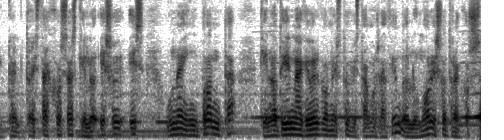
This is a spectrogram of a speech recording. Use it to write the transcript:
y todas estas cosas que eso es una impronta que no tiene nada que ver con esto que estamos haciendo. El humor es otra cosa.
